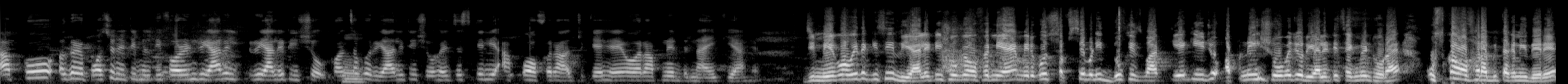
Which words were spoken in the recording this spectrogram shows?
आपको अगर अपॉर्चुनिटी मिलती फॉरन रियलिटी शो कौन सा हम्म। वो रियलिटी शो है जिसके लिए आपको ऑफ़र आ चुके हैं और आपने डिनाई किया है? जी मेरे को अभी तक किसी रियलिटी शो के ऑफ़र नहीं आया मेरे को सबसे बड़ी दुख इस बात की है कि जो अपने ही शो में जो रियलिटी सेगमेंट हो रहा है उसका ऑफ़र अभी तक नहीं दे रहे।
